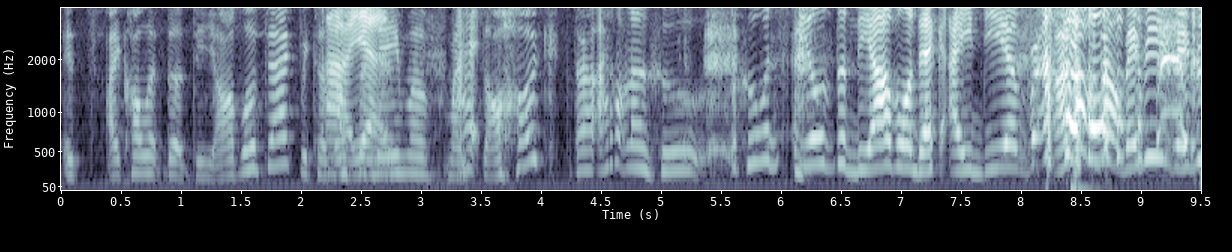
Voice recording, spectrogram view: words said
It's I call it the Diablo deck because Ah, that's yes. the name of my I- dog. Bro, I don't know who who would steal the Diablo deck idea, bro. I don't know. Maybe maybe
